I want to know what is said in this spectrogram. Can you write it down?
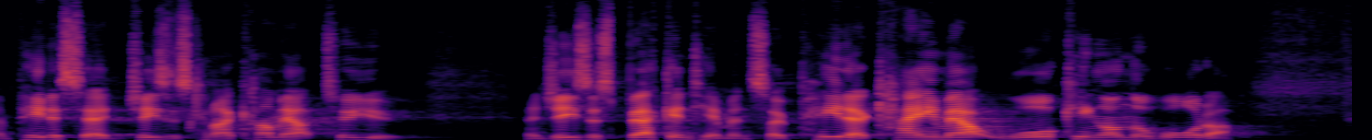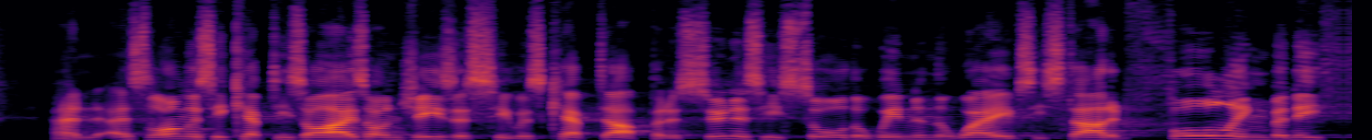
And Peter said, Jesus, can I come out to you? And Jesus beckoned him. And so Peter came out walking on the water. And as long as he kept his eyes on Jesus, he was kept up. But as soon as he saw the wind and the waves, he started falling beneath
